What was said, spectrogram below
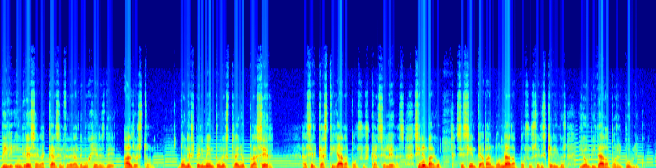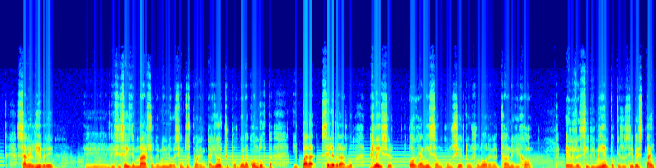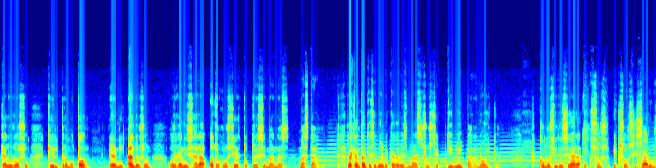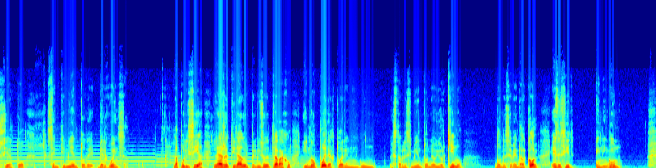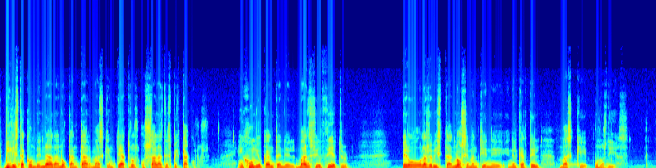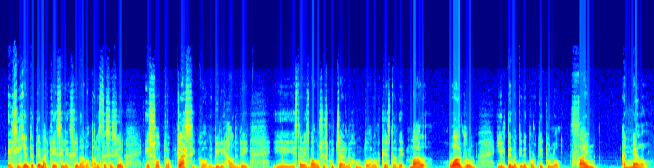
Billy ingresa en la cárcel federal de mujeres de Alderstone, donde experimenta un extraño placer al ser castigada por sus carceleras. Sin embargo, se siente abandonada por sus seres queridos y olvidada por el público. Sale libre el 16 de marzo de 1948 por buena conducta y para celebrarlo, Glazer organiza un concierto en su honor en el Carnegie Hall el recibimiento que recibe es tan caluroso que el promotor, Ernie Anderson, organizará otro concierto tres semanas más tarde. La cantante se vuelve cada vez más susceptible y paranoica, como si deseara exorcizar un cierto sentimiento de vergüenza. La policía le ha retirado el permiso de trabajo y no puede actuar en ningún establecimiento neoyorquino donde se venda alcohol, es decir, en ninguno. Billy está condenada a no cantar más que en teatros o salas de espectáculos. En junio canta en el Mansfield Theatre, pero la revista no se mantiene en el cartel más que unos días. El siguiente tema que he seleccionado para esta sesión es otro clásico de Billie Holiday y esta vez vamos a escucharla junto a la orquesta de Mal Waldron y el tema tiene por título Fine and Mellow.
